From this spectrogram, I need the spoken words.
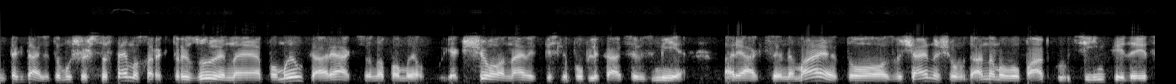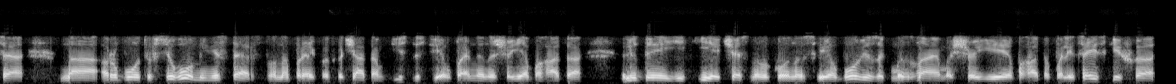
і так далі. Тому що ж система характеризує не помилка, а реакцію на помилку. Якщо навіть після публікації в змі звичайно, що в даному випадку цінь кидається на роботу всього міністерства, наприклад. Хоча там в дійсності я впевнений, що є багато людей, які чесно виконують свій обов'язок. Ми знаємо, що є багато поліцейських е, е,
